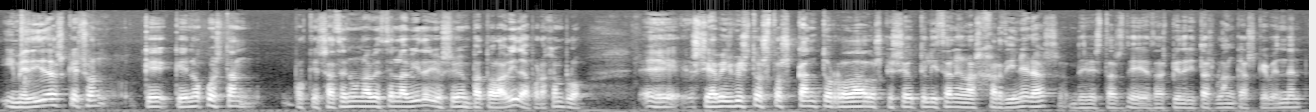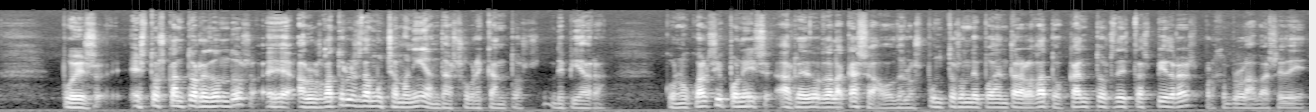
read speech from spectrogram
Y medidas que, son, que, que no cuestan porque se hacen una vez en la vida y os sirven para toda la vida. Por ejemplo, eh, si habéis visto estos cantos rodados que se utilizan en las jardineras, de estas, de estas piedritas blancas que venden, pues estos cantos redondos eh, a los gatos les da mucha manía andar sobre cantos de piedra. Con lo cual, si ponéis alrededor de la casa o de los puntos donde pueda entrar el gato cantos de estas piedras, por ejemplo, la base de,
